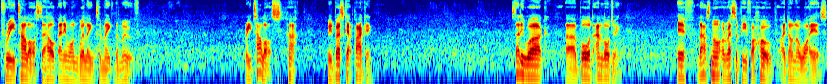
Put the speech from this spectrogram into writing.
free Talos to help anyone willing to make the move. Free Talos? Ha. Huh. We'd best get packing. Steady work, uh, board and lodging. If that's not a recipe for hope, I don't know what is.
